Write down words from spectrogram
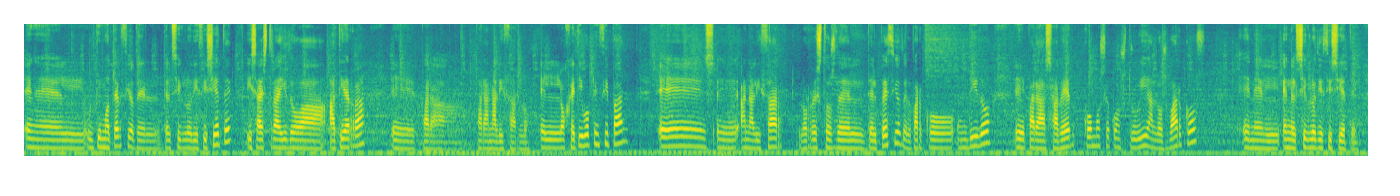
en el último tercio del, siglo XVII y se ha extraído a, tierra eh, para analizarlo. El objetivo principal es eh, analizar los restos del, pecio, del barco hundido, eh, para saber cómo se construían los barcos en el, en el siglo XVII.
